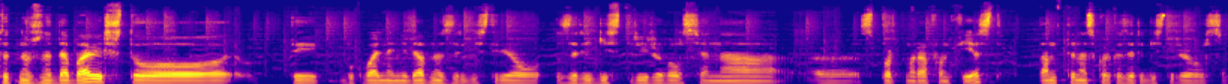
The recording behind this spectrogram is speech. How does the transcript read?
Тут нужно добавить, что ты буквально недавно зарегистрировал, зарегистрировался на э, спортмарафон Фест. Там ты насколько зарегистрировался?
